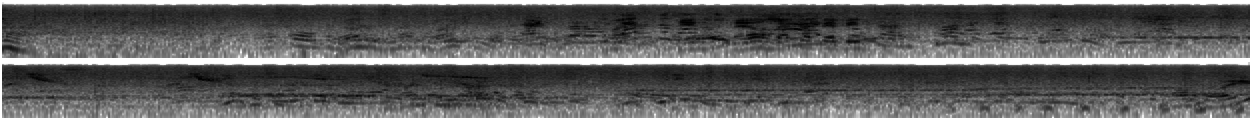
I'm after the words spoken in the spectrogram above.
Now, back up, baby. Oh, really?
